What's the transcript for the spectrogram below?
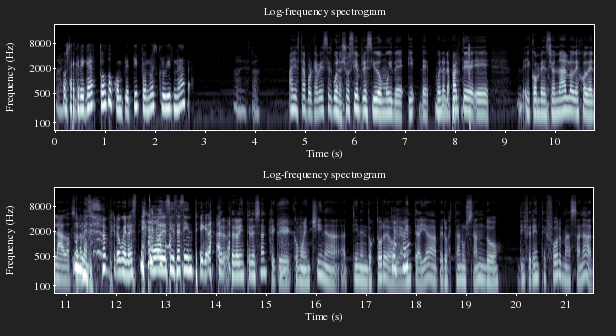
Ahí O sea, está. agregar todo completito, no excluir nada. Ahí está. Ahí está, porque a veces, bueno, yo siempre he sido muy de, bueno, la parte eh, eh, convencional lo dejo de lado solamente, pero bueno, es, es como decís, es integral. Pero, pero interesante que como en China tienen doctores, obviamente allá, pero están usando diferentes formas de sanar.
